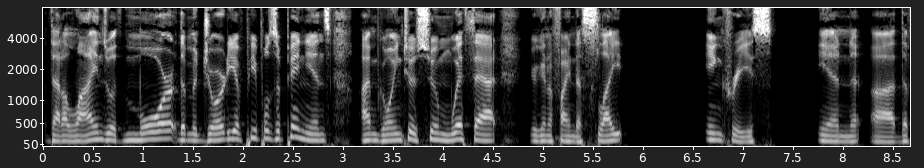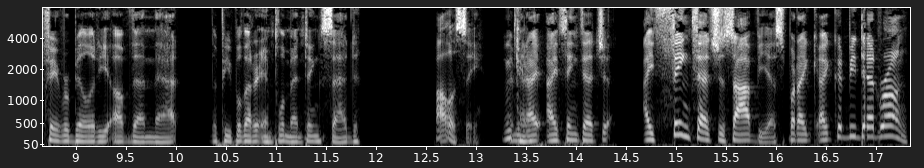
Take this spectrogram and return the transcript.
that aligns with more the majority of people's opinions i'm going to assume with that you're going to find a slight increase in uh, the favorability of them that the people that are implementing said policy. I Okay. mean i, I think that ju- i think that's just obvious but I, I could be dead wrong.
